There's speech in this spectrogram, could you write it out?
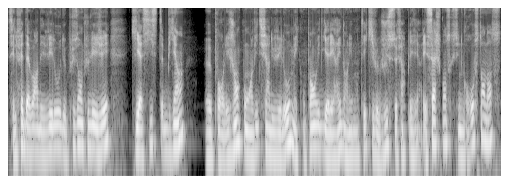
C'est le fait d'avoir des vélos de plus en plus légers qui assistent bien pour les gens qui ont envie de faire du vélo, mais qui n'ont pas envie de galérer dans les montées, qui veulent juste se faire plaisir. Et ça, je pense que c'est une grosse tendance.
